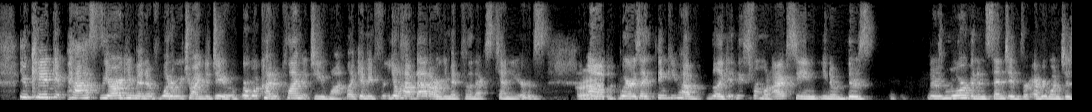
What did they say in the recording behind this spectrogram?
you can't get past the argument of what are we trying to do or what kind of climate do you want like i mean for, you'll have that argument for the next 10 years Right. Um, whereas I think you have like at least from what I've seen, you know, there's there's more of an incentive for everyone to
